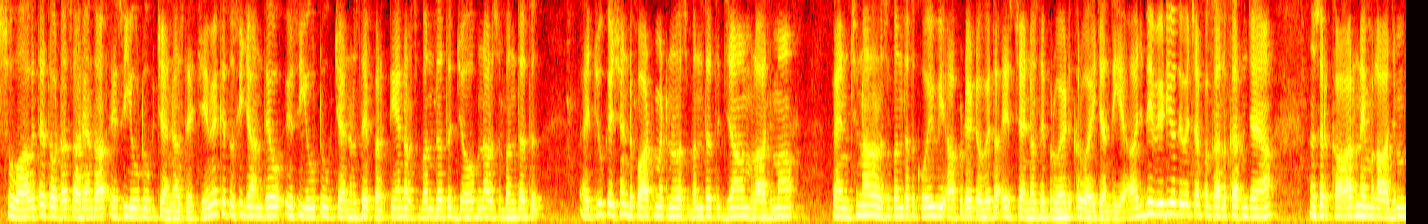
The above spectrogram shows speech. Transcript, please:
ਸਵਾਗਤ ਹੈ ਤੁਹਾਡਾ ਸਾਰਿਆਂ ਦਾ ਇਸ YouTube ਚੈਨਲ ਤੇ। ਜਿਵੇਂ ਕਿ ਤੁਸੀਂ ਜਾਣਦੇ ਹੋ, ਇਸ YouTube ਚੈਨਲ ਤੇ ਭਰਤੀਆਂ ਨਾਲ ਸੰਬੰਧਿਤ ਜੌਬ ਨਾਲ ਸੰਬੰਧਿਤ ਐਜੂਕੇਸ਼ਨ ਡਿਪਾਰਟਮੈਂਟ ਨਾਲ ਸੰਬੰਧਿਤ ਜਾਂ ਮੁਲਾਜ਼ਮਾਂ ਪੈਨਸ਼ਨਾਂ ਨਾਲ ਸੰਬੰਧਿਤ ਕੋਈ ਵੀ ਅਪਡੇਟ ਹੋਵੇ ਤਾਂ ਇਸ ਚੈਨਲ ਤੇ ਪ੍ਰੋਵਾਈਡ ਕਰਵਾਈ ਜਾਂਦੀ ਹੈ। ਅੱਜ ਦੀ ਵੀਡੀਓ ਦੇ ਵਿੱਚ ਆਪਾਂ ਗੱਲ ਕਰਨ ਜਾਇਆ ਸਰਕਾਰ ਨੇ ਮੁਲਾਜ਼ਮ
